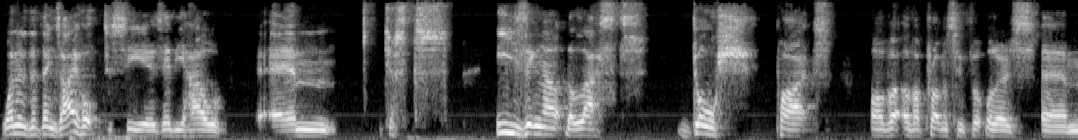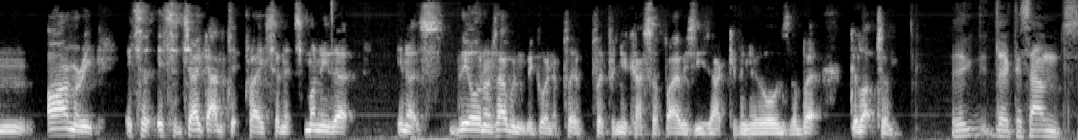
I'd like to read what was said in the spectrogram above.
one of the things I hope to see is Eddie Howe um, just easing out the last gauche parts of a, of a promising footballer's um, armory. It's a it's a gigantic price and it's money that you know it's the owners. I wouldn't be going to play play for Newcastle if I was Isak, given who owns them. But good luck to him. Like the sound,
